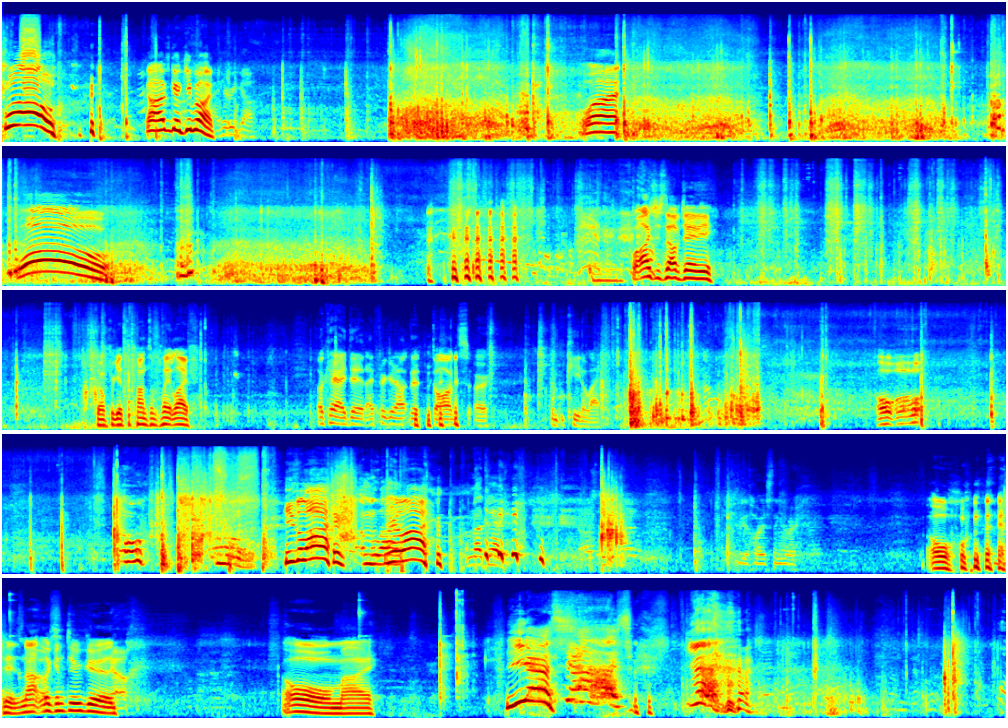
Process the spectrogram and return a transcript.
Whoa! No, that's good. Keep going. Here we go. What? Whoa! Watch yourself, JD. Don't forget to contemplate life. Okay, I did. I figured out that dogs are the key to life. Oh, oh, oh, oh. He's alive! I'm alive. You're alive! I'm not dead. be the hardest thing ever. Oh, that is not looking too good. No. Oh my. Yes! Yes! yeah!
